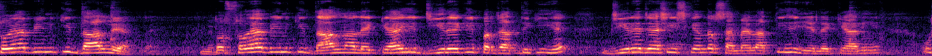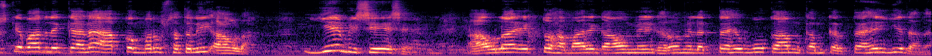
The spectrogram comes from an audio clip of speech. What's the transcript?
सोयाबीन की दाल ले आते हैं। तो सोयाबीन की दाल ना लेके आए ये जीरे की प्रजाति की है। जीरे जैसी इसके अंदर समैल आती है ये लेके आनी है। उसके बाद लेके आना है आपको मरुस्थली आंवला। ये विशेष है। आंवला एक तो हमारे गाँव में घरों में लगता है वो काम कम करता है ये ज़्यादा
